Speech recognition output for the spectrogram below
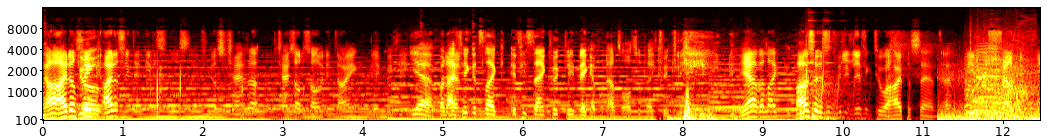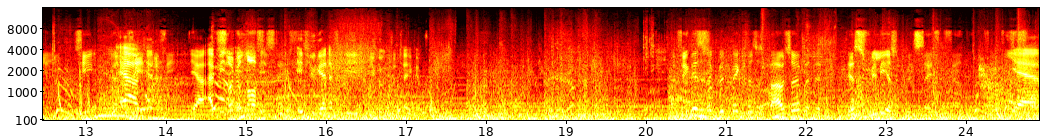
No, I don't think I don't think they need a small stage because Charizard, Charizard is already dying really quickly. yeah, but I think it's like, if he's dying quickly, make everyone else also die quickly. Yeah, but like Bowser isn't really living to a high percent, and even if Falcon see, Yeah, FD, okay. FD. yeah, I mean, Sluggard loves his stage. if you get FD, you're going to take it. I think this is a good pick versus Bowser, but this really is a good stage for Falcon. Yeah.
